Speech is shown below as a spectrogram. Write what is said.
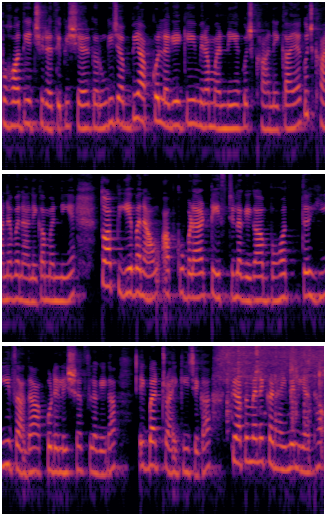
बहुत ही अच्छी रेसिपी शेयर करूँगी। जब भी आपको लगे कि मेरा मन नहीं है कुछ खाने का या कुछ खाना बनाने का मन नहीं है तो आप ये बनाओ, आपको बड़ा टेस्टी लगेगा, बहुत ही ज़्यादा आपको डिलीशियस लगेगा। एक बार ट्राई कीजिएगा। तो यहाँ पे मैंने कढ़ाई में लिया था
